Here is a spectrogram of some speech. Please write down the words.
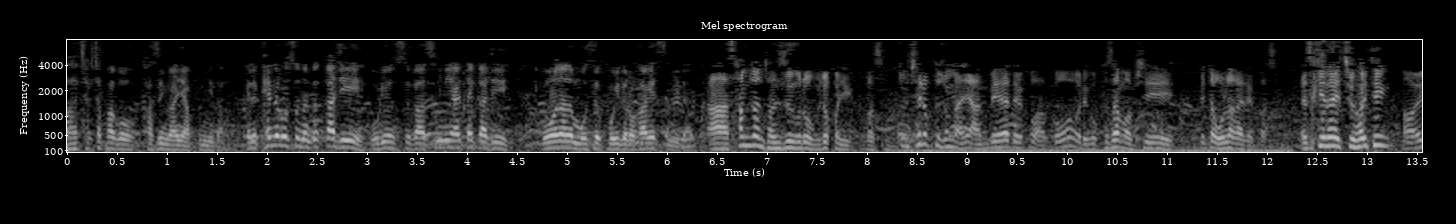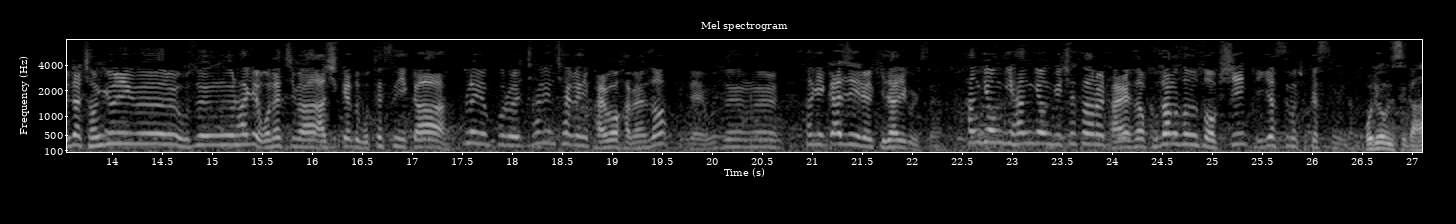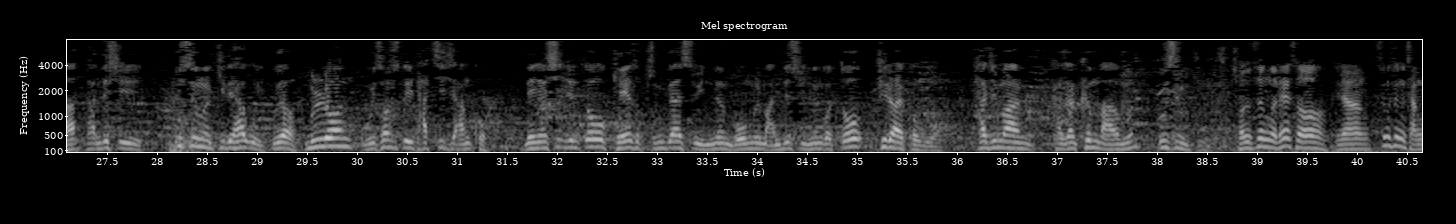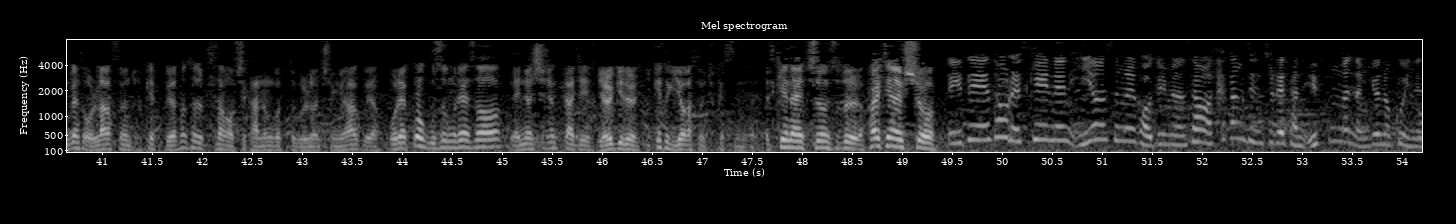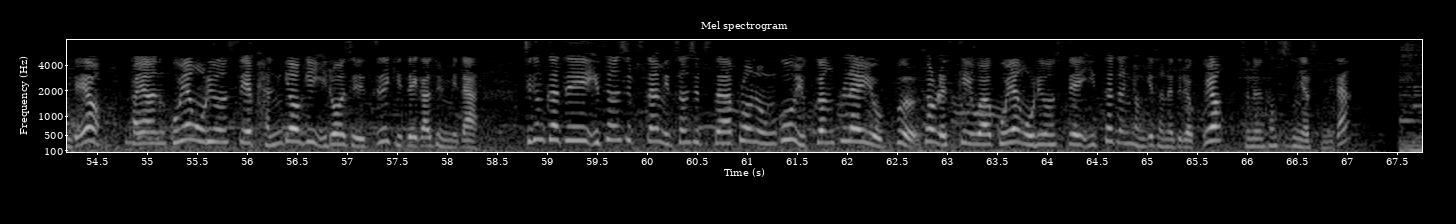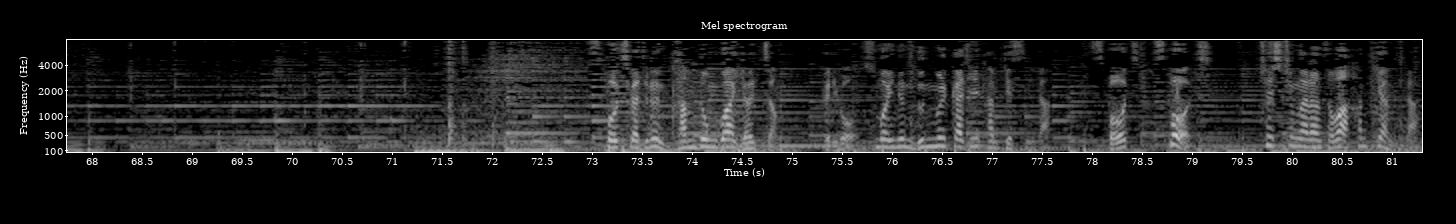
아 착잡하고 가슴이 많이 아픕니다. 근데 팬으로서는 끝까지 오리온스가 승리할 때까지 응원하는 모습 보이도록 하겠습니다. 아, 3전 전승으로 무조건 이길 것 같습니다. 좀 체력도 좀 많이 안배해야 될 것 같고, 그리고 부상 없이 일단 올라가야 될 것 같습니다. SK나이츠 화이팅! 어, 일단 정규리그를 우승을 하길 원했지만 아쉽게도 못했으니까 플레이오프를 차근차근히 밟아가면서 이제 우승을 하기까지를 기다리고 있어요. 한 경기 한 경기 최선을 다해서 부상 선수 없이 이겼으면 좋겠습니다. 오리온스가 반드시 우승을 기대하고 있고요. 물론 우리 선수들이 다치지 않고 내년 시즌 또 계속 준비할 수 있는 몸을 만들 수 있는 것도 필요할 거고요. 하지만 가장 큰 마음은 우승이지. 전승을 해서 그냥 승승장구해서 올라갔으면 좋겠고요. 선수들 부상 없이 가는 것도 물론 중요하고요. 올해 꼭 우승을 해서 내년 시즌까지 열기를 계속 이어갔으면 좋겠습니다. SK나이츠 선수들 화이팅 하십시오. 네, 이제 서울 SK는 2연승을 거두면서 4강 진출에 단 1승만 남겨놓고 있는데요. 과연 고양 오리온스의 반격이 이루어질지 기대가 됩니다. 지금까지 2013-2014 프로농구 6강 플레이오프 서울 SK와 고양 오리온스의 2차전 경기 전해드렸고요. 저는 성수진이었습니다. 스포츠가 주는 감동과 열정, 그리고 숨어있는 눈물까지 담겠습니다. 스포츠 스포츠 최시중 아나운서와 함께합니다.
